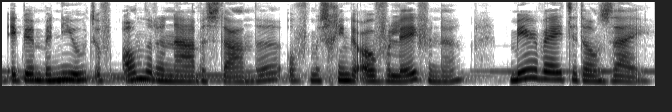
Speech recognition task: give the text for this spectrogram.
Ik ben benieuwd of andere nabestaanden, of misschien de overlevenden, meer weten dan zij.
